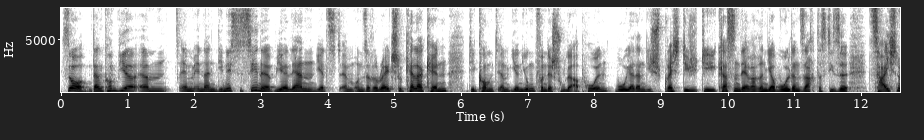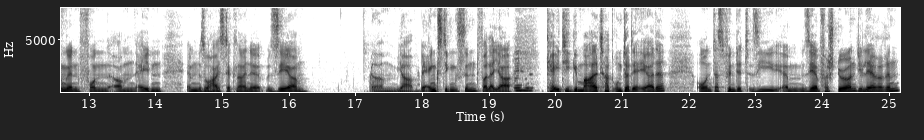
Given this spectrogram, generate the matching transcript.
So, dann kommen wir ähm, ähm, in ein, die nächste Szene. Wir lernen jetzt ähm, unsere Rachel Keller kennen. Die kommt ähm, ihren Jungen von der Schule abholen, wo ja dann die Sprech, die, die Klassenlehrerin ja wohl dann sagt, dass diese Zeichnungen von ähm, Aiden, ähm, so heißt der Kleine, sehr ähm, ja, beängstigend sind, weil er ja Katie gemalt hat unter der Erde. Und das findet sie ähm, sehr verstörend, die Lehrerin.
